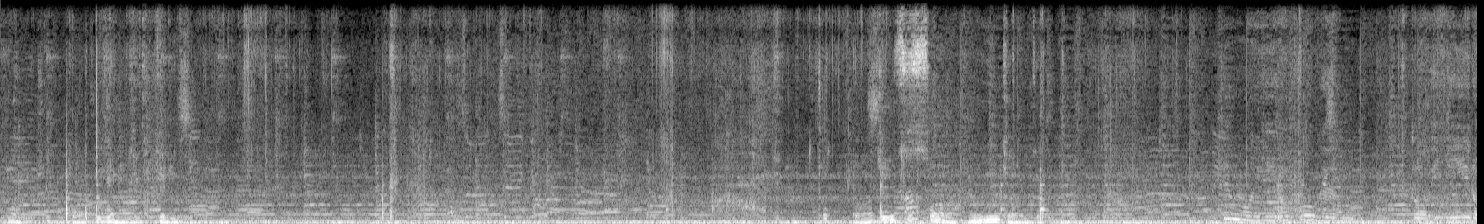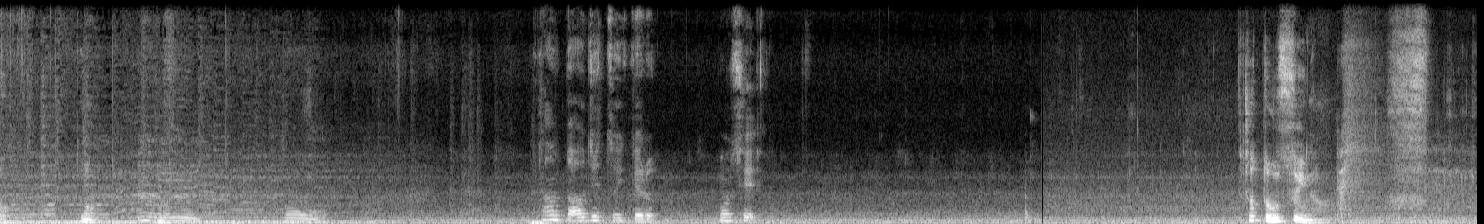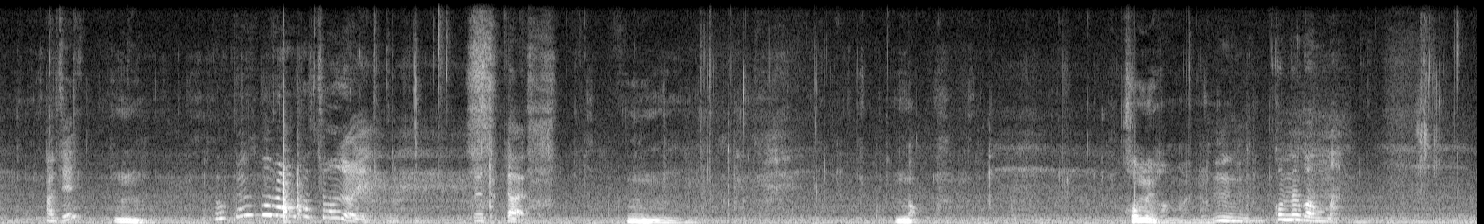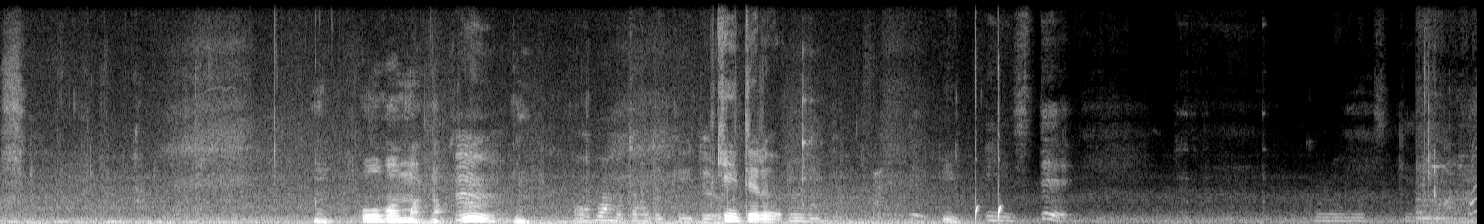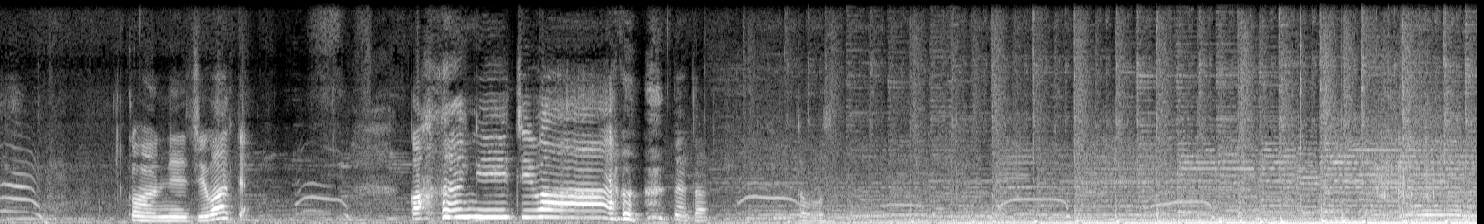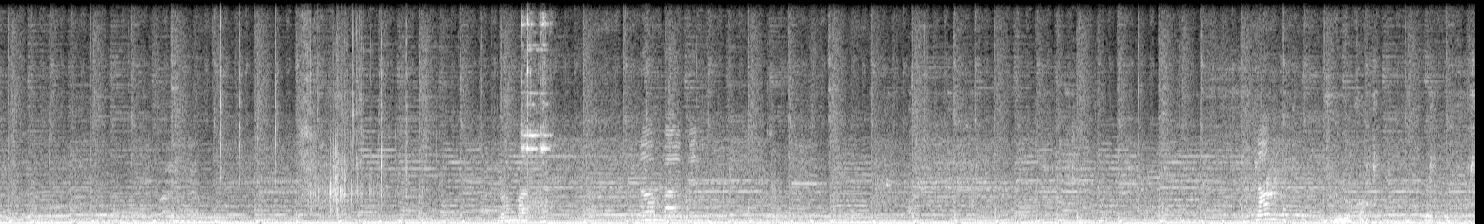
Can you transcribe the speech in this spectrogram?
あちょっとおこげもできてるぞ。ちょっと味薄そうな雰囲気あるけどね。でもいいおこげといい色。なうんうんおおちゃんと味ついてる。美味しいちょっと薄いな。味？うん。天ぷらがちょうどいい。絶対。うん。うま。っ米がうまいねうん。米がうまい。うん。大葉うまいな。うん。うん。大葉もちゃんと効いてる。聞いてる。うん。いいインして衣つけこんにちはって。こんにちは。なんかどうもさ何杯何杯目？何杯十か。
